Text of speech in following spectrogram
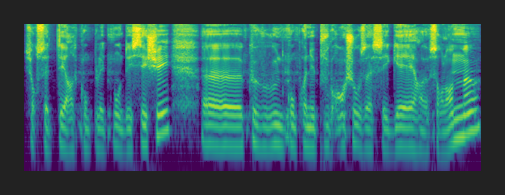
sur cette terre complètement desséchée, que vous ne comprenez plus grand-chose à ces guerres sans lendemain,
